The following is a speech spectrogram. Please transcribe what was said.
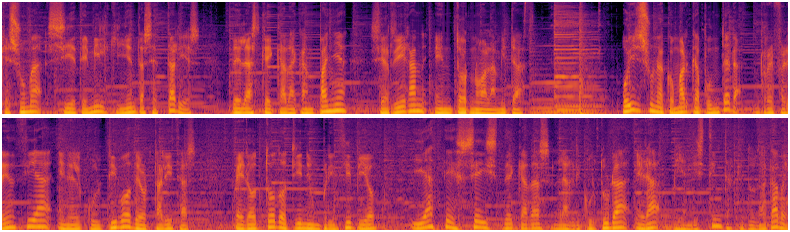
que suma 7.500 hectáreas, de las que cada campaña se riegan en torno a la mitad. Hoy es una comarca puntera, referencia en el cultivo de hortalizas, pero todo tiene un principio y hace seis décadas la agricultura era bien distinta, que duda cabe.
